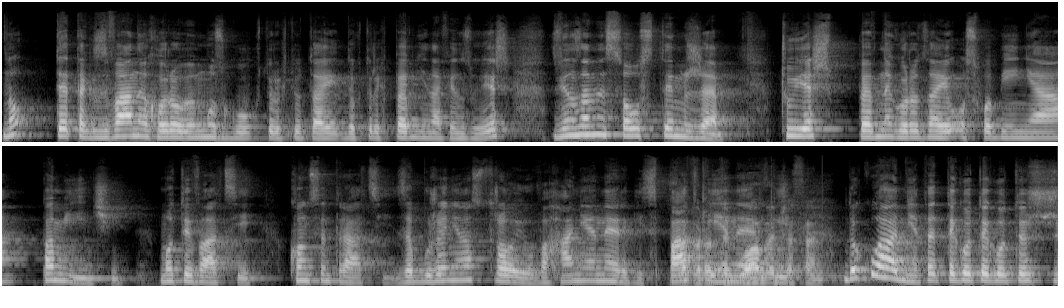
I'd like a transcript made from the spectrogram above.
No, te tak zwane choroby mózgu, których tutaj, do których pewnie nawiązujesz, związane są z tym, że czujesz pewnego rodzaju osłabienia pamięci, motywacji, koncentracji, zaburzenia nastroju, wahanie energii, spadki Zawroty energii. czasami. Dokładnie, te, tego, tego też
